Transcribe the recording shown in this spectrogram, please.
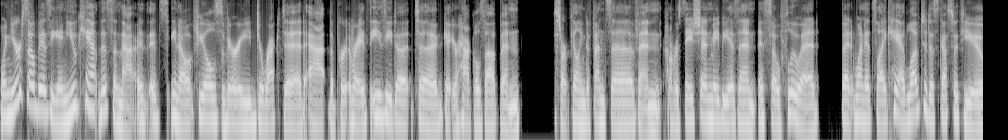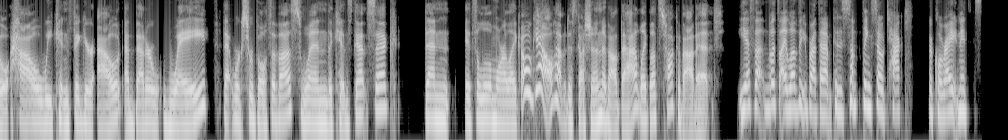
when you're so busy and you can't this and that, it, it's, you know, it feels very directed at the per, right? It's easy to, to get your hackles up and start feeling defensive and conversation maybe isn't, is so fluid. But when it's like, hey, I'd love to discuss with you how we can figure out a better way that works for both of us when the kids get sick, then it's a little more like, oh, yeah, I'll have a discussion about that. Like, let's talk about it. Yes, that, I love that you brought that up because it's something so tactical, right? And it's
